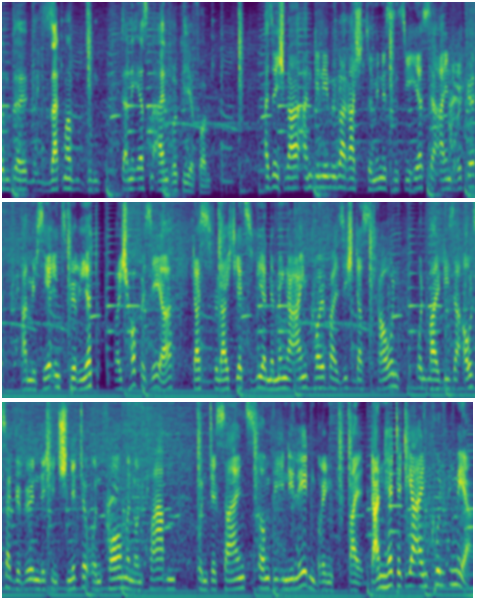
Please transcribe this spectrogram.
und äh, sag mal so deine ersten Eindrücke hiervon. Also ich war angenehm überrascht, zumindest die ersten Eindrücke haben mich sehr inspiriert. Aber ich hoffe sehr, dass vielleicht jetzt hier eine Menge Einkäufer sich das trauen und mal diese außergewöhnlichen Schnitte und Formen und Farben und Designs irgendwie in die Läden bringen, weil dann hättet ihr einen Kunden mehr.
